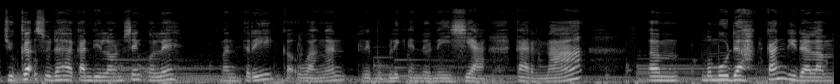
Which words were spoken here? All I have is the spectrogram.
juga sudah akan di launching oleh Menteri Keuangan Republik Indonesia. Karena um, memudahkan di dalam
